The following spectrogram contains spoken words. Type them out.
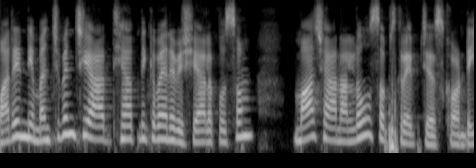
మరిన్ని మంచి మంచి ఆధ్యాత్మికమైన విషయాల కోసం మా ఛానల్ను సబ్స్క్రైబ్ చేసుకోండి.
